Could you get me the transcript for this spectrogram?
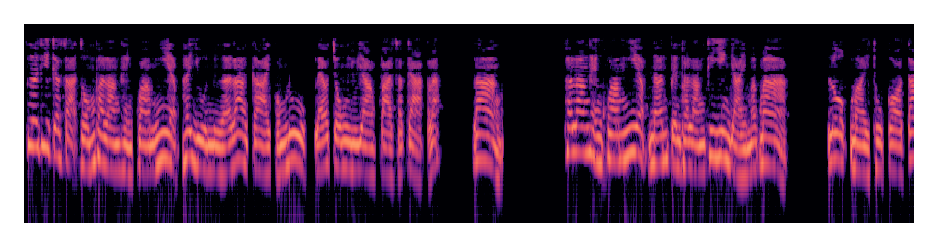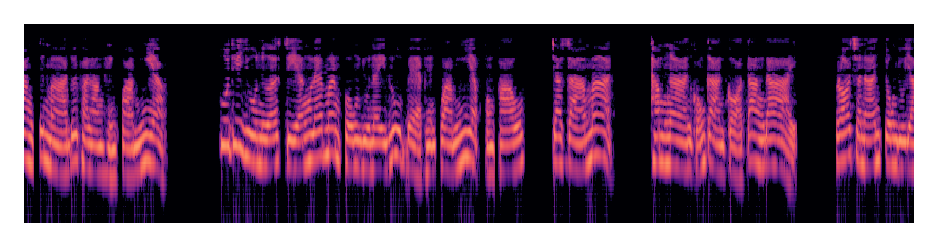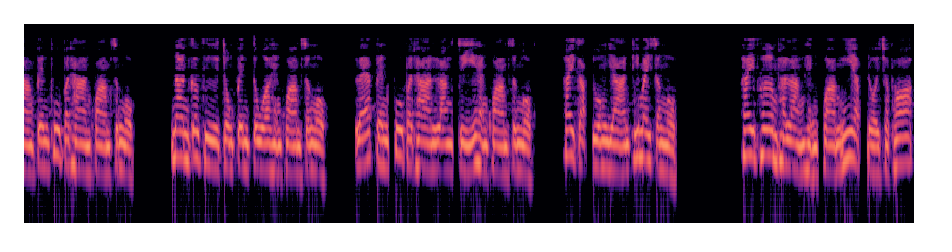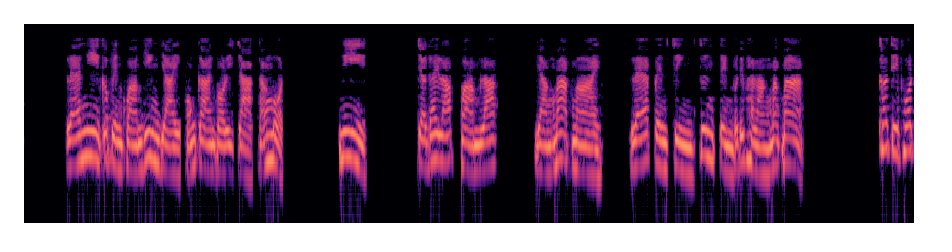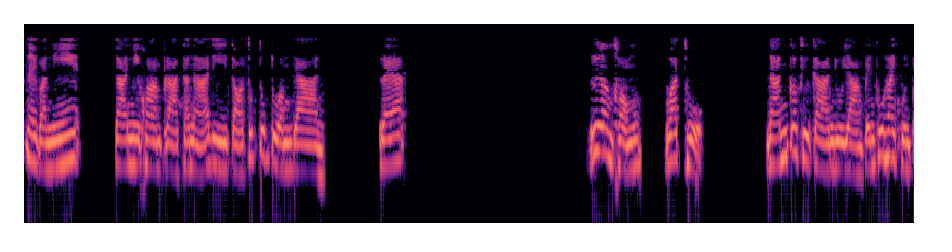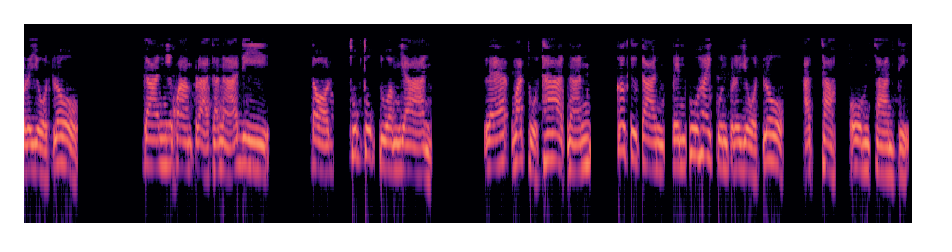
เพื่อที่จะสะสมพลังแห่งความเงียบให้อยู่เหนือร่างกายของลูกแล้วจงอยู่อย่างปราศจากละล่าง พลังแห่งความเงียบนั้นเป็นพลังที่ยิ่งใหญ่มาก โลกใหม่ถูกก่อตั้งขึ้นมาด้วยพลังแห่งความเงียบ ผู้ที่อยู่เหนือเสียงและมั่นคงอยู่ในรูปแบบแห่งความเงียบของเขา จะสามารถทำงานของการก่อตั้งได้ เพราะฉะนั้นจงอยู่อย่างเป็นผู้ประทานความสงบ นั่นก็คือจงเป็นตัวแห่งความสงบ และเป็นผู้ประทานลังสีแห่งความสงบ ให้กับดวงญาณที่ไม่สงบ ให้เพิ่มพลังแห่งความเงียบโดยเฉพาะ และนี่ก็เป็นความยิ่งใหญ่ของการบริจาคทั้งหมด นี่จะได้รับความรักอย่างมากมาย และเป็นสิ่งซึ่งเต็มไปด้วยพลังมากๆคติพจน์ในวันนี้ การมีความปรารถนาดีต่อทุกๆดวงญาณและ เรื่องของวัตถุ นั้นก็คือการอยู่อย่างเป็นผู้ให้คุณประโยชน์โลก การมีความปรารถนาดี ต่อทุกๆดวงญาณและวัตถุธาตุนั้น ก็คือการเป็นผู้ให้คุณประโยชน์โลก อัตถะโอมชานติ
